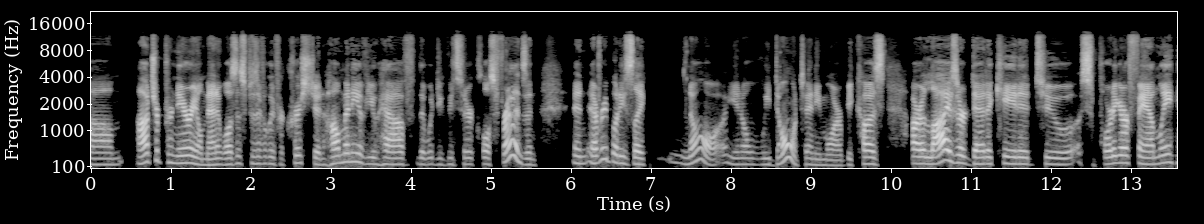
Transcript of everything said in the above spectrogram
um, entrepreneurial men. It wasn't specifically for Christian. How many of you have that would you consider close friends? And and everybody's like, no, you know, we don't anymore because our lives are dedicated to supporting our family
